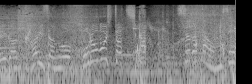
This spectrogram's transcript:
れが海山を滅ぼした地下。姿を見せよ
